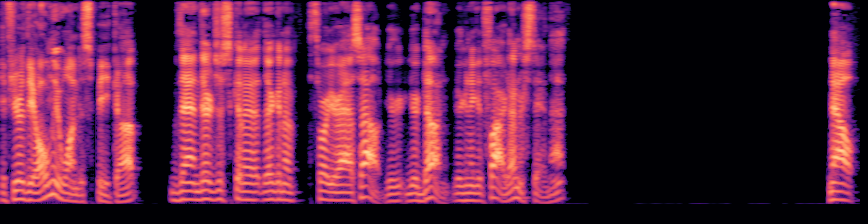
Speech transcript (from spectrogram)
if you're the only one to speak up, then they're just gonna they're gonna throw your ass out. You're you're done. You're gonna get fired. I understand that. Now,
